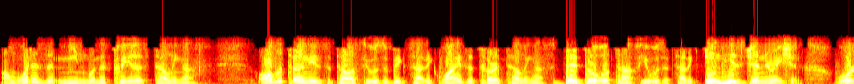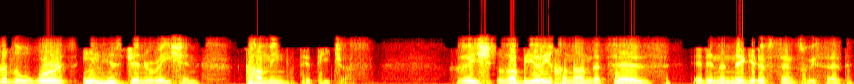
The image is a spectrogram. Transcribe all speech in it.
on what does it mean when the Torah is telling us, all the Torah needs to tell us he was a big tzaddik. Why is the Torah telling us bedorotav, he was a tzaddik in his generation? What are the words in his generation coming to teach us? Rabbi Yochanan that says it in a negative sense, we said,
